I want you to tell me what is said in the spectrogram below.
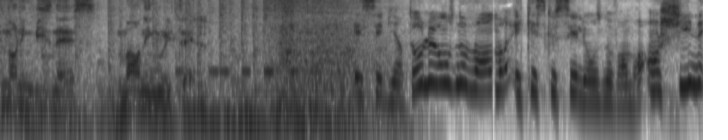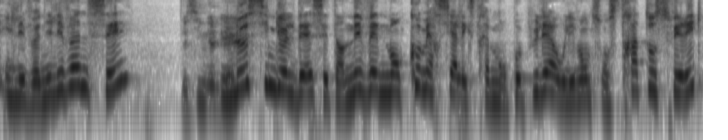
Good Morning Business, Morning Retail. Et c'est bientôt le 11 novembre. Et qu'est-ce que c'est le 11 novembre? En Chine, Eleven Eleven, c'est Le single day. le Single Day, c'est un événement commercial extrêmement populaire où les ventes sont stratosphériques.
